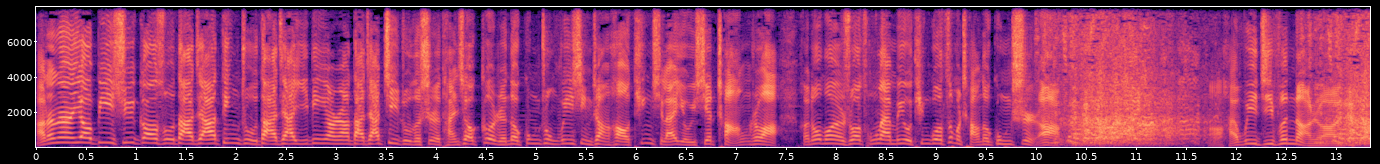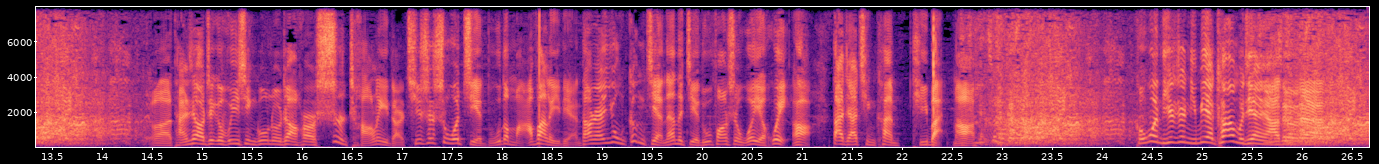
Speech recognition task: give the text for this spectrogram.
好的呢，要必须告诉大家，叮嘱大家，一定要让大家记住的是，谈笑个人的公众微信账号听起来有一些长，是吧？很多朋友说从来没有听过这么长的公式啊，啊，还微积分呢，是吧？是吧？谈笑这个微信公众账号是长了一点，其实是我解读的麻烦了一点。当然，用更简单的解读方式我也会啊，大家请看题板啊。可问题是你们也看不见呀，对不对？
